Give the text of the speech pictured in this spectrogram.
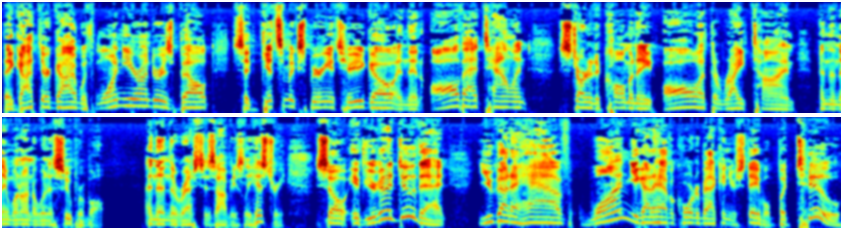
They got their guy with one year under his belt, said, "Get some experience. Here you go." And then all that talent started to culminate all at the right time, and then they went on to win a Super Bowl and then the rest is obviously history. So if you're going to do that, you got to have one, you got to have a quarterback in your stable, but two,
